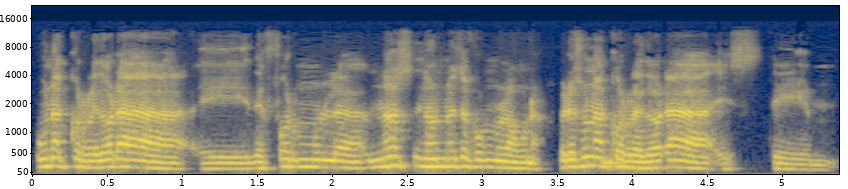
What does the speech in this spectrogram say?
una corredora eh, de Fórmula, no, no, no es de Fórmula 1, pero es una corredora este,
